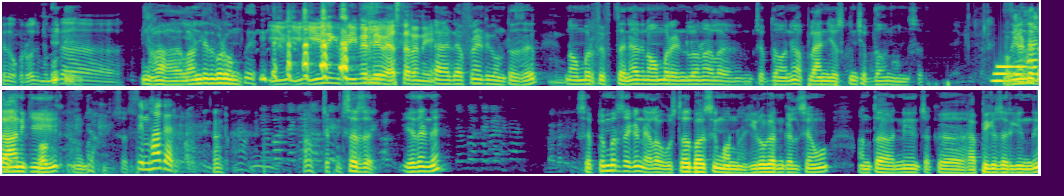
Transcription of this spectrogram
ఒక రోజు ముందుగా అలాంటిది కూడా ఉంది. ఈవినింగ్ ప్రీమియర్ లీవ్ వేస్తారని. డెఫినెట్గా ఉంటుంది సార్. నవంబర్ ఫిఫ్త్ అని అది నవంబర్ ఎండ్లోనే అలా చెప్దామని ఆ ప్లాన్ చేసుకుని చెప్దామని ఉంది సార్. ఎందుకంటే దానికి యా, సార్. సింహ గారు చెప్పండి. సార్ సార్ ఏదండి? సెప్టెంబర్ సెకండ్ ఎలా? ఉస్తాద్ భగత్ సింగ్ మొన్న హీరో గారిని కలిసాము. అంతా అన్నీ చక్కగా హ్యాపీగా జరిగింది.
